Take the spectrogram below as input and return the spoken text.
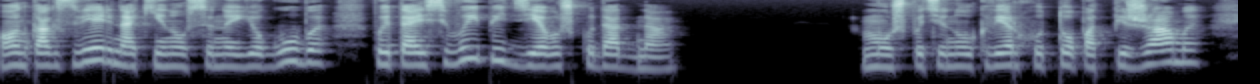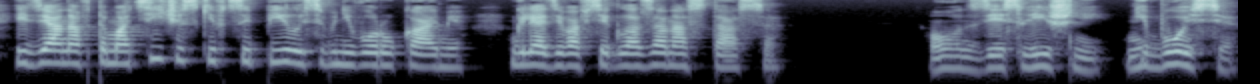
Он, как зверь, накинулся на ее губы, пытаясь выпить девушку до дна. Муж потянул кверху топ от пижамы, и Диана автоматически вцепилась в него руками, глядя во все глаза на Стаса. «Он здесь лишний, не бойся»,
